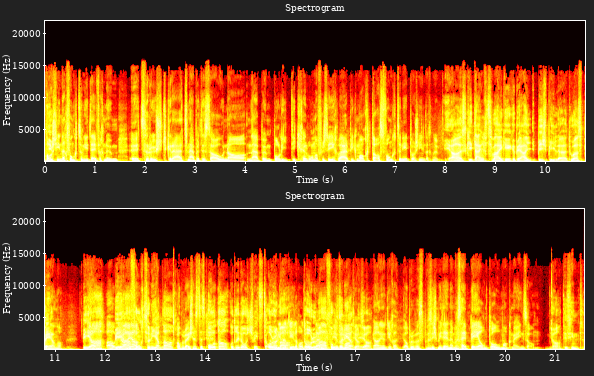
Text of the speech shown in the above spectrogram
Wahrscheinlich funktioniert einfach nicht mehr äh, das Rüstgerät neben der Sauna, neben dem Politiker, der noch für sich Werbung macht. Das funktioniert wahrscheinlich nicht mehr. Ja, es gibt eigentlich zwei Gegenbeispiele. Du als Berner. BA, ja, oh, BA ja, ja. funktioniert noch. Aber weißt du, was das... Oder, oder in der Ostschweiz, die Olma. Die Olma funktioniert. Ja. Ja, natürlich. Aber was, was ist mit denen? Was hat BA und Olma gemeinsam? Ja, die sind...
